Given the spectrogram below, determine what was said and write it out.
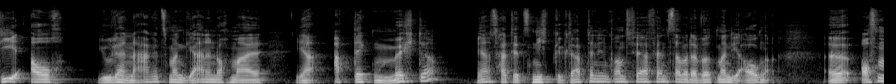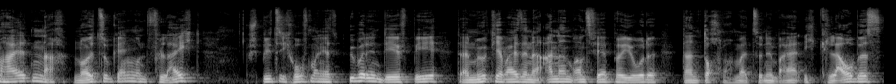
die auch Julian Nagelsmann gerne nochmal ja, abdecken möchte. Ja, es hat jetzt nicht geklappt in dem Transferfenster, aber da wird man die Augen äh, offen halten nach Neuzugängen und vielleicht spielt sich Hofmann jetzt über den DFB dann möglicherweise in einer anderen Transferperiode dann doch nochmal zu den Bayern. Ich glaube es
